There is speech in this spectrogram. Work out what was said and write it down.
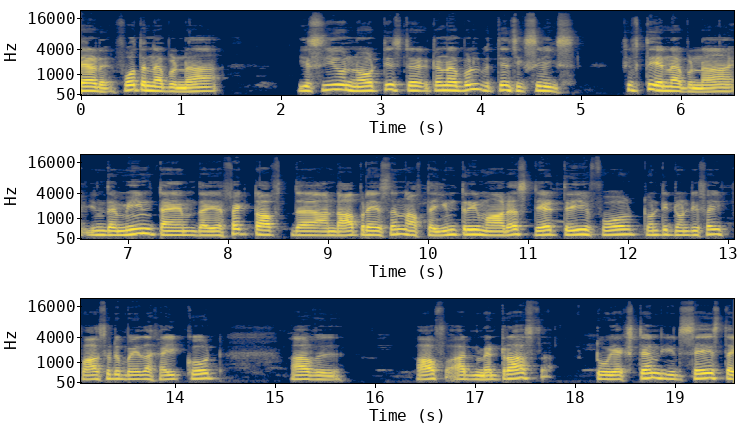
third fourth என்ன அப்படின்னா issue notice returnable within six weeks fifth என்ன அப்படின்னா in the mean time the effect of the and operation of the interim orders date three four twenty twenty five passed by the high court of of at Madras to extend it சேஸ் the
